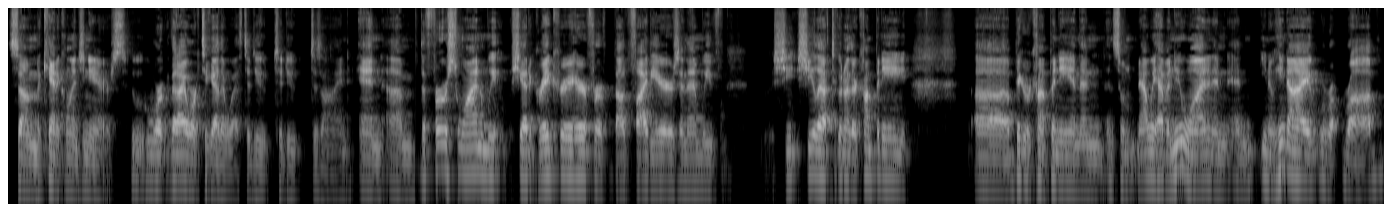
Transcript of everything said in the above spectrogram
some mechanical engineers who, who, work that I work together with to do to do design. And um, the first one, we she had a great career here for about five years, and then we've she she left to go to another company a bigger company, and then and so now we have a new one, and and you know he and I, Rob,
